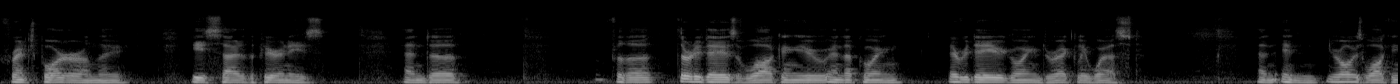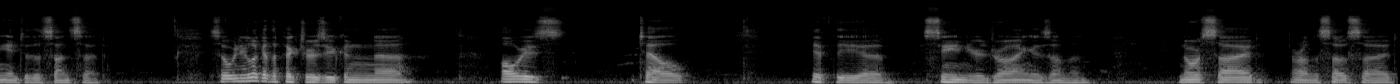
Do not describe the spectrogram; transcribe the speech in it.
French border on the east side of the Pyrenees. And uh, for the 30 days of walking, you end up going, every day you're going directly west. And in, you're always walking into the sunset. So when you look at the pictures, you can uh, always tell if the uh, scene you're drawing is on the north side or on the south side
